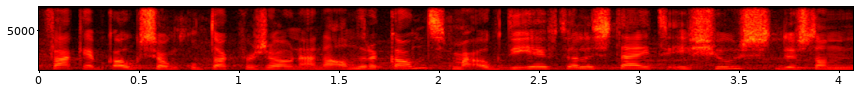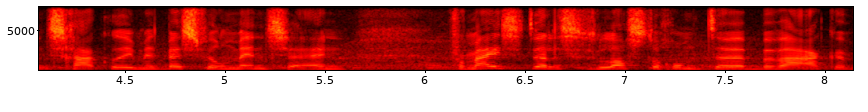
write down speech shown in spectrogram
Vaak heb ik ook zo'n contactpersoon aan de andere kant, maar ook die heeft wel eens tijdissues. Dus dan schakel je met best veel mensen. En voor mij is het wel eens lastig om te bewaken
